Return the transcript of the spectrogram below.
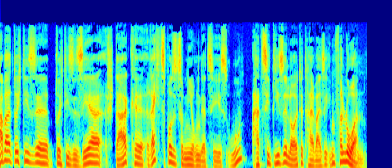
Aber durch diese, durch diese sehr starke Rechtspositionierung der CSU hat sie diese Leute teilweise eben verloren.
